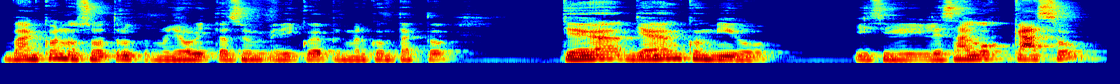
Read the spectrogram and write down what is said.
van con nosotros, como yo ahorita soy médico de primer contacto, llegan, llegan conmigo y si les hago caso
